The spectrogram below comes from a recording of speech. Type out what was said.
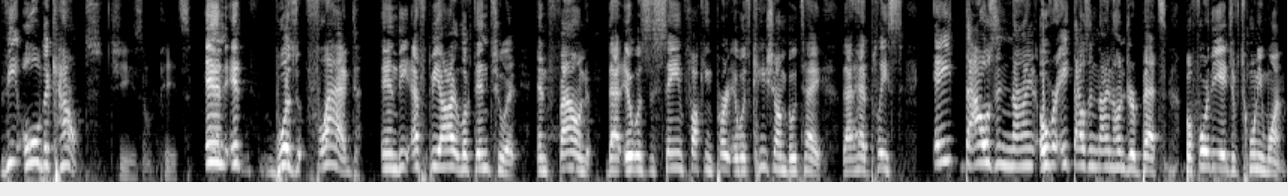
the old account. Jeez, and Pete's. And it was flagged, and the FBI looked into it and found that it was the same fucking per. It was Kayshon Boutte that had placed eight thousand nine over eight thousand nine hundred bets before the age of twenty one.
